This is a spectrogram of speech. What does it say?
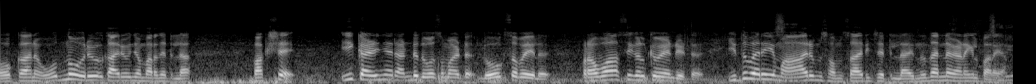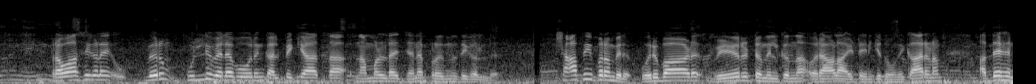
തോക്കാനോ ഒന്നും ഒരു കാര്യവും ഞാൻ പറഞ്ഞിട്ടില്ല. പക്ഷേ ഈ കഴിഞ്ഞ രണ്ട് ദിവസമായിട്ട് ലോക്സഭയിൽ പ്രവാസികൾക്ക് വേണ്ടിയിട്ട് ഇതുവരെയും ആരും സംസാരിച്ചിട്ടില്ല എന്ന് തന്നെ വേണമെങ്കിൽ പറയാം. പ്രവാസികളെ വെറും പുല്ലുവില പോലും കൽപ്പിക്കാത്ത നമ്മളുടെ ജനപ്രതിനിധികളിൽ ഷാഫി പറമ്പിൽ ഒരുപാട് വേറിട്ട് നിൽക്കുന്ന ഒരാളായിട്ട് എനിക്ക് തോന്നി. കാരണം അദ്ദേഹം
